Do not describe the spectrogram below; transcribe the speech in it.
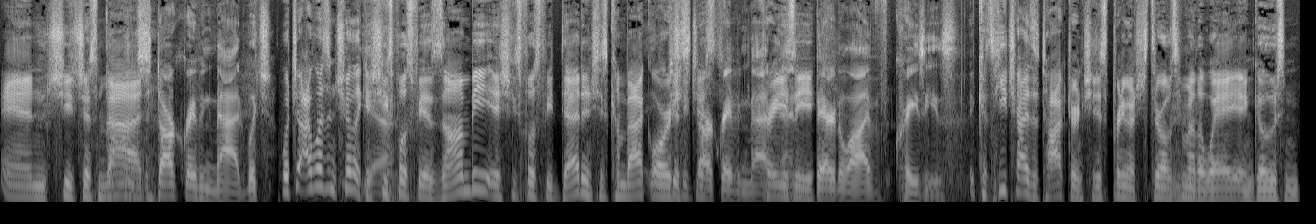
and she's just mad. stark raving mad, which Which I wasn't sure. Like, is she supposed to be a zombie? Is she supposed to be dead and she's come back, or is she just she stark just raving mad, crazy? man. buried alive crazies. because he tries to talk to her and she just pretty much throws him out of the way and goes and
